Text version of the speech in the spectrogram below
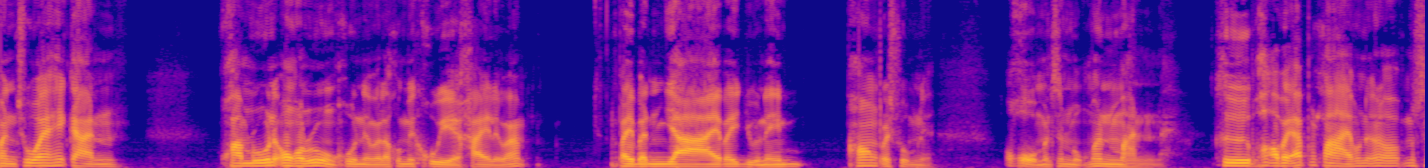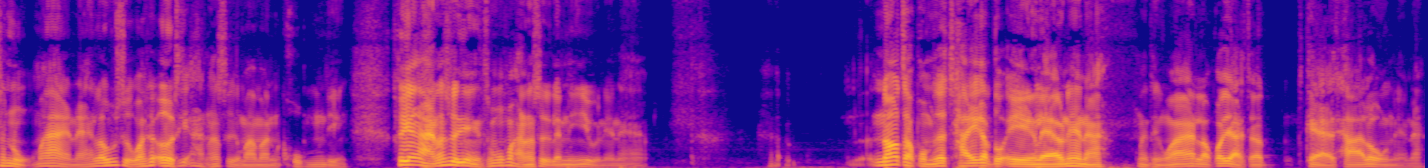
มันช่วยให้การความรู้ในองค์ความรู้ของคุณเนี่ยเวลาคุณไปคุยกับใครหรือว่า ไปบรรยายไปอยู่ในห้องประชุมเนี่ยโอ้โหมันสนุกมันมัน คือพอเอาไปแอพพลายพวกนี้เรามันสนุกมากนะเรารู้สึกว่าเออที่อ่านหนังสือมามันคุ้มจริง คือยังอ่านหนังสืออย่างสมมติอ่านหนังสือเล่มนี้อยู่เนี่ยนะฮะนอกจากผมจะใช้กับตัวเองแล้วเนี่ยนะหมายถึงว่าเราก็อยากจะแก่ช้าลงเนี่ยนะ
